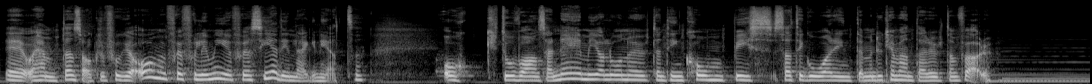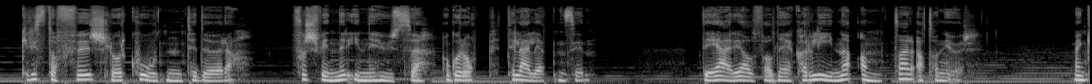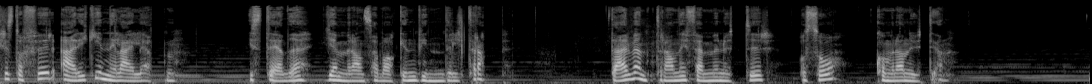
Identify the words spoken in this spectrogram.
eh, och hämta en sak. Då frågade jag, oh, men får jag följa med? Får jag se din lägenhet? Och då var han så här, nej men jag lånar ut den till en kompis så att det går inte, men du kan vänta här utanför. Kristoffer slår koden till dörren, försvinner in i huset och går upp till lägenheten sin. Det är i alla fall det Karolina antar att han gör. Men Kristoffer är inte inne i lägenheten. Istället gömmer han sig bak en vindeltrapp. Där väntar han i fem minuter och så kommer han ut igen.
